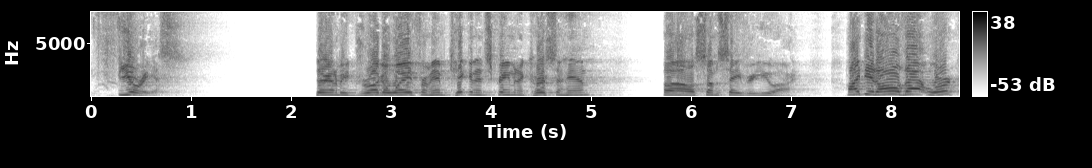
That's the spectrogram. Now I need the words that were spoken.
furious. They're going to be drug away from him, kicking and screaming and cursing him. Oh, some Savior you are. I did all that work,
